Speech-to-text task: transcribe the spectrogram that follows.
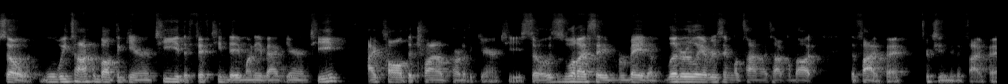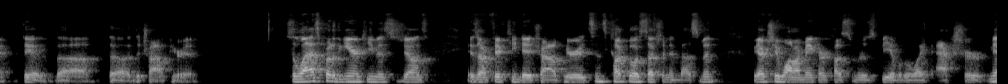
So when we talk about the guarantee, the 15 day money back guarantee, I call it the trial part of the guarantee. So this is what I say verbatim, literally every single time I talk about the five pay, excuse me, the five pay, the, the, the, the trial period. So the last part of the guarantee, Mrs. Jones, is our 15 day trial period. Since Cutco is such an investment, we actually want to make our customers be able to like actually,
